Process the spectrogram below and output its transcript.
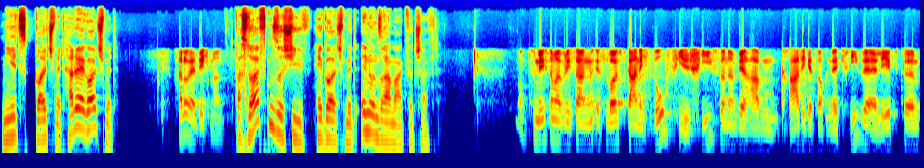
Nils Goldschmidt. Hallo, Herr Goldschmidt. Hallo, Herr Dichmann. Was läuft denn so schief, Herr Goldschmidt, in unserer Marktwirtschaft? Und zunächst einmal würde ich sagen, es läuft gar nicht so viel schief, sondern wir haben gerade jetzt auch in der Krise erlebt, ähm,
